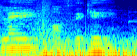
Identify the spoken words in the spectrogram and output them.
Play of the game.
